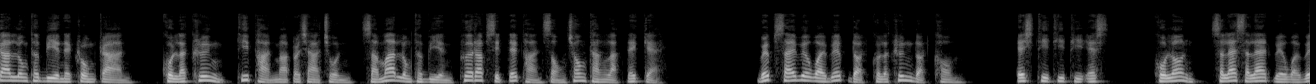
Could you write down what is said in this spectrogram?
การลงทะเบียนในโครงการ คนละครึ่งที่ผ่านมาประชาชน สามารถลงทะเบียนเพื่อรับสิทธิ์ได้ผ่าน 2 ช่องทางหลักได้แก่ เว็บไซต์ www. คนละครึ่ง .com https colon slash slash www.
